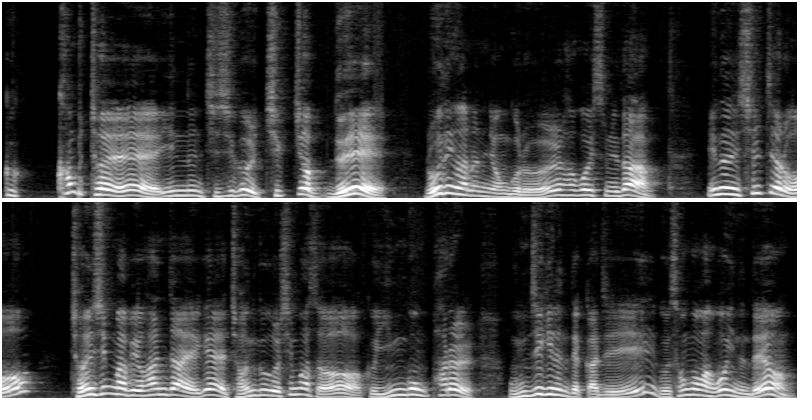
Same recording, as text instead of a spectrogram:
그 컴퓨터에 있는 지식을 직접 뇌에 로딩하는 연구를 하고 있습니다. 이는 실제로 전신마비 환자에게 전극을 심어서 그 인공팔을 움직이는 데까지 그 성공하고 있는데요.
